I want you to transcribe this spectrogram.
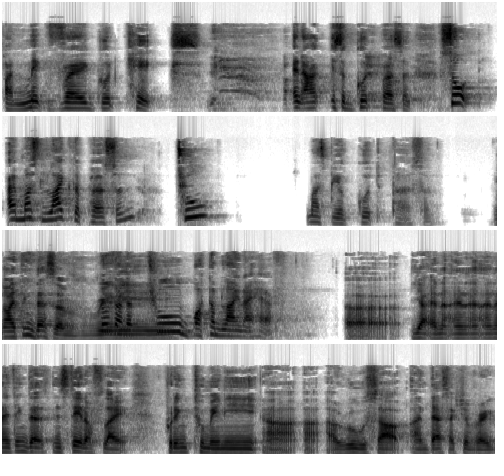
but make very good cakes. and I, is a good person. So I must like the person. Two, must be a good person. No, I think that's a really. Those are the two bottom line I have uh, yeah, and, and and I think that instead of like putting too many uh, uh, uh, rules up, and that's actually a very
